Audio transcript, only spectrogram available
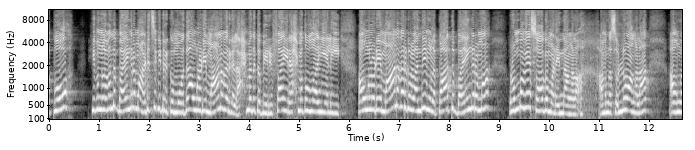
அப்போ இவங்களை வந்து பயங்கரமா அடிச்சுக்கிட்டு இருக்கும் போது அவங்களுடைய மாணவர்கள் அஹ்மது கபீர் ரிஃபாய் ரஹமதுல்லாஹி அலி அவங்களுடைய மாணவர்கள் வந்து இவங்களை பார்த்து பயங்கரமா ரொம்பவே சோகம் அடைந்தாங்களாம் அவங்க சொல்லுவாங்களாம் அவங்க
